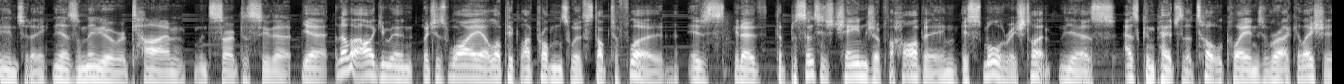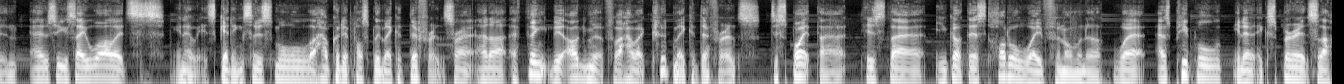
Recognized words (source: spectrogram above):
in today. yeah. So maybe over time we'd start to see that. Yeah. Another argument, which is why a lot of people have problems with stock to flow is, you know, the percentage change of the halving is smaller each time. Yes. As compared to the total coins in circulation. And so you say, well, it's, you know, it's getting so small. How could it possibly make a difference? Right. And I, I think the argument for how it could make a difference, despite that, is that you've got this hodl wave phenomena where as people, you know, experience a,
